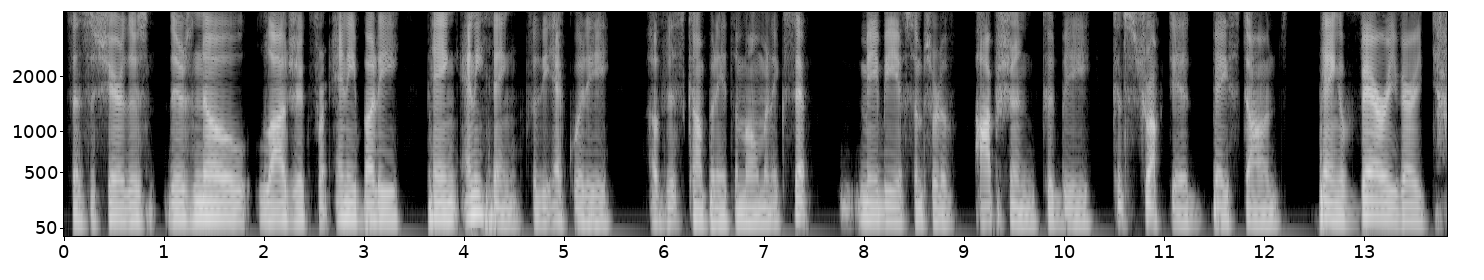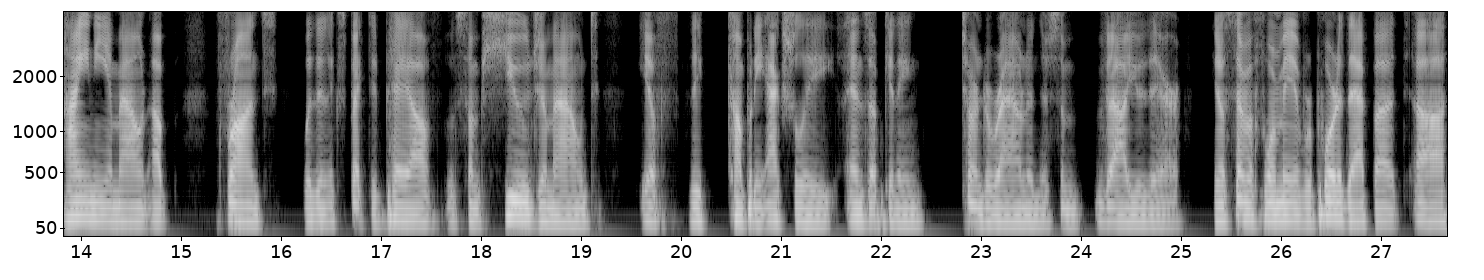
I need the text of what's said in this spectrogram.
cents a share. There's there's no logic for anybody paying anything for the equity of this company at the moment, except maybe if some sort of option could be constructed based on paying a very, very tiny amount up front with an expected payoff of some huge amount if the company actually ends up getting turned around and there's some value there. You know, Semafor may have reported that, but uh,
